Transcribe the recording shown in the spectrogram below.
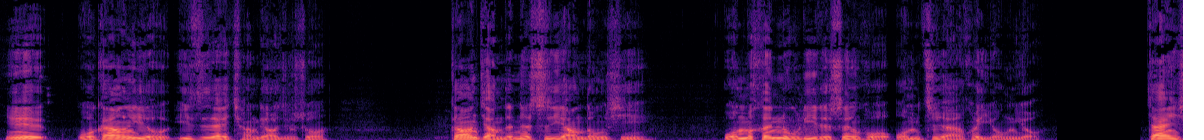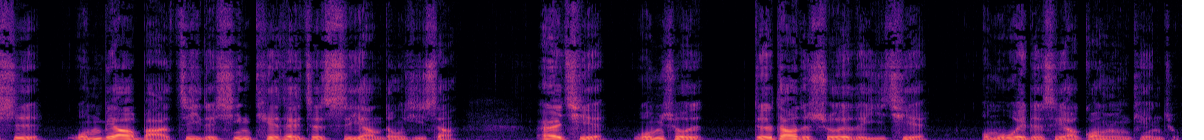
因为我刚刚有一直在强调，就是说刚刚讲的那四样东西。我们很努力的生活，我们自然会拥有。但是我们不要把自己的心贴在这四样东西上，而且我们所得到的所有的一切，我们为的是要光荣天主。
